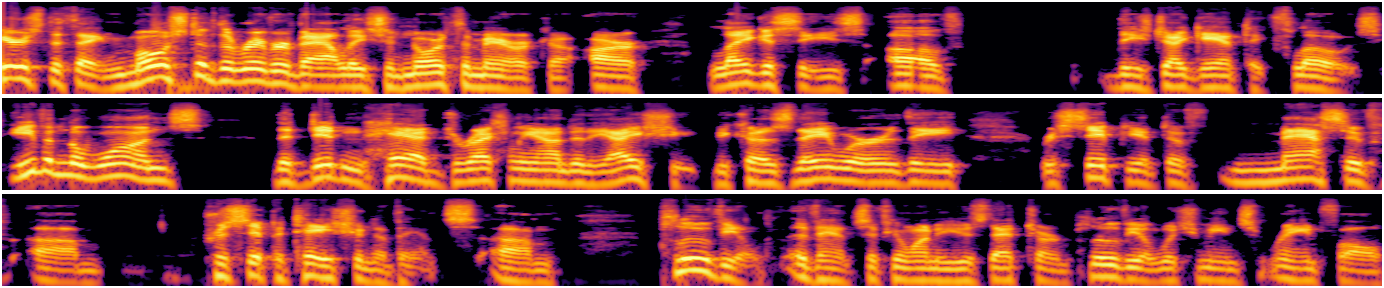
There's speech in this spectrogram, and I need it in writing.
Here's the thing most of the river valleys in North America are legacies of these gigantic flows, even the ones that didn't head directly onto the ice sheet because they were the recipient of massive um, precipitation events, um, pluvial events, if you want to use that term, pluvial, which means rainfall.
